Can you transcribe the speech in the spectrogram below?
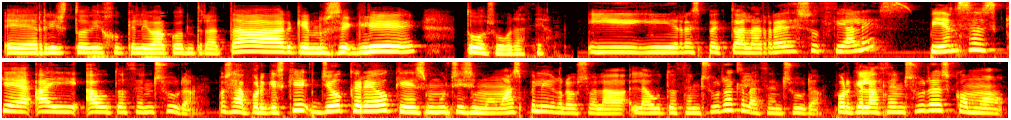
eh, Risto dijo que le iba a contratar, que no sé qué. Tuvo su gracia. Y respecto a las redes sociales, ¿piensas que hay autocensura? O sea, porque es que yo creo que es muchísimo más peligroso la, autocensura que la censura. Porque la censura es como,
